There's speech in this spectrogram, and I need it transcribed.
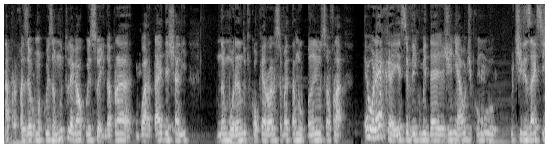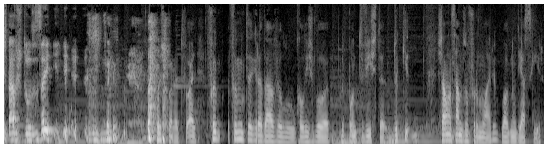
Dá pra fazer alguma coisa muito legal com isso aí. Dá pra guardar e deixar ali namorando que qualquer hora você vai estar no banho e você vai falar Eureka! E aí você vem com uma ideia genial de como utilizar esses dados todos aí. Mas pronto, olha, foi, foi muito agradável o Lisboa do ponto de vista do que já lançámos um formulário logo no dia a seguir.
